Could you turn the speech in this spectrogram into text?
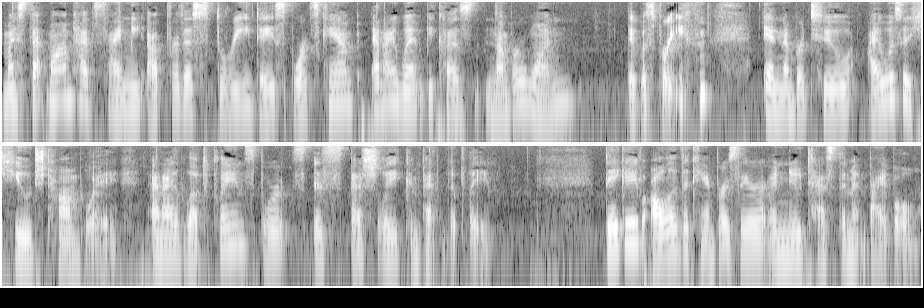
My stepmom had signed me up for this three day sports camp, and I went because number one, it was free, and number two, I was a huge tomboy and I loved playing sports, especially competitively. They gave all of the campers there a New Testament Bible.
